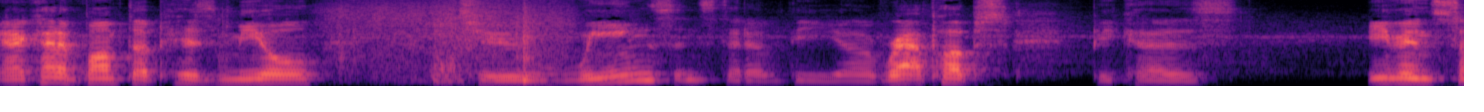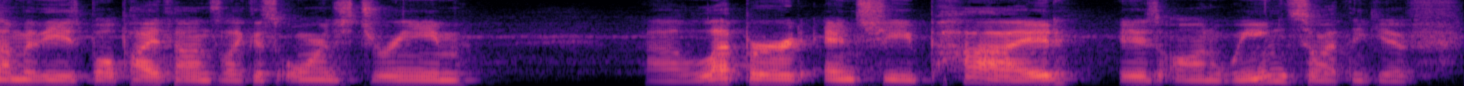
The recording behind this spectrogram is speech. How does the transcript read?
And I kind of bumped up his meal to weans instead of the uh, rat pups because even some of these ball pythons like this orange dream uh, leopard enchi pied is on wean. So i think if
